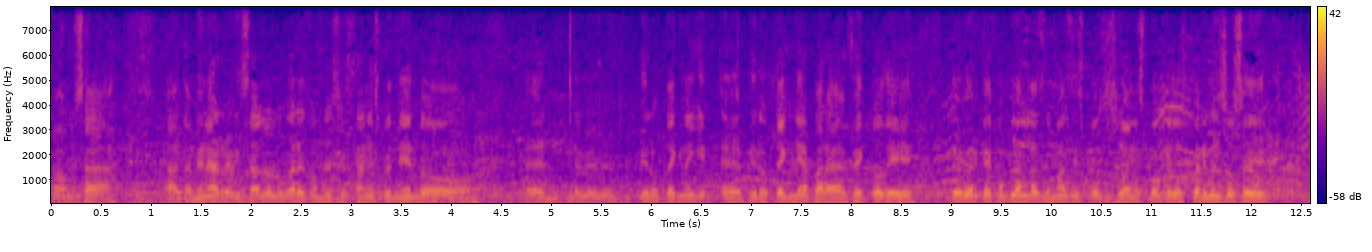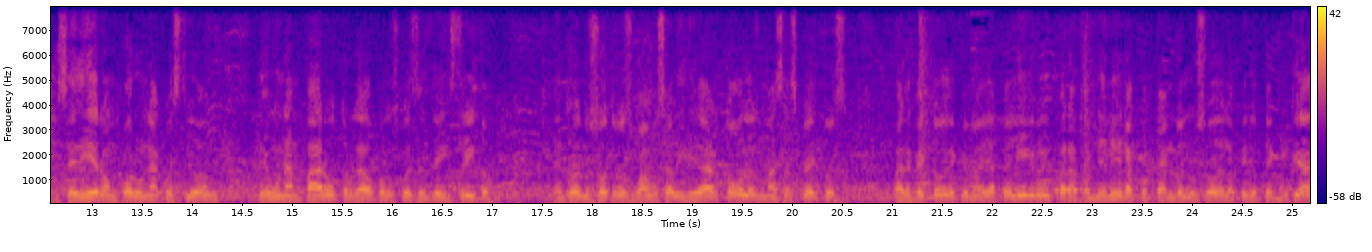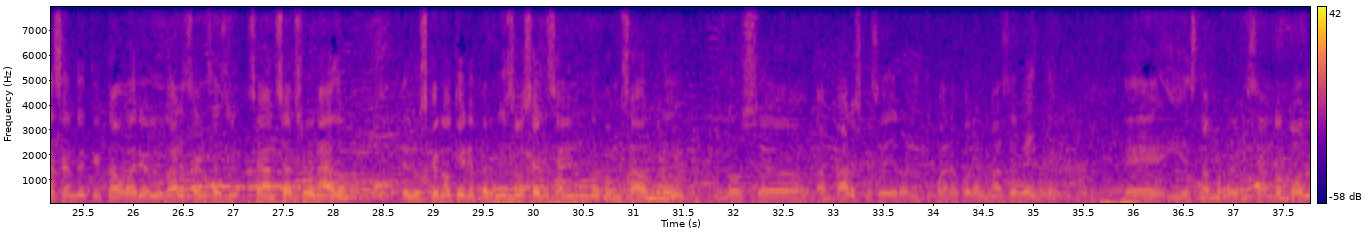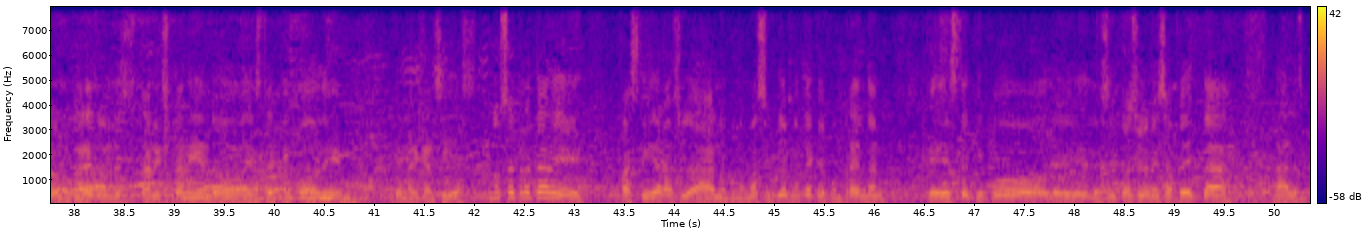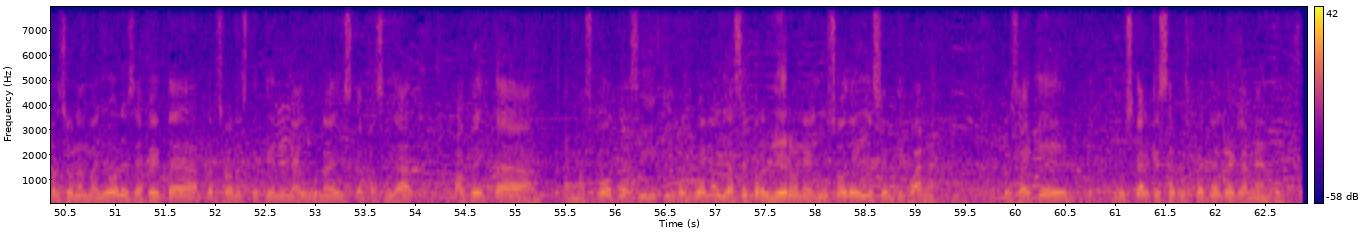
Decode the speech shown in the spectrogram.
Vamos a, también a revisar los lugares donde se están expendiendo eh, pirotecnia, eh, pirotecnia para efecto de, ver que cumplan las demás disposiciones, porque los permisos se, dieron por una cuestión de un amparo otorgado por los jueces de distrito. Entonces nosotros vamos a vigilar todos los más aspectos para efecto de que no haya peligro y para también ir acortando el uso de la pirotecnia. Ya se han detectado varios lugares, se han sancionado, en los que no tienen permiso se les han decomisado el producto. Los uh, amparos que se dieron en Tijuana fueron más de 20 eh, y estamos revisando todos los lugares donde se están expediendo este tipo de mercancías. No se trata de fastidiar al ciudadano, nomás simplemente que comprendan que este tipo de, situaciones afecta a las personas mayores, afecta a personas que tienen alguna discapacidad, afecta a mascotas y, pues bueno, ya se prohibieron el uso de ellos en Tijuana. Pues hay que buscar que se respete el reglamento.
